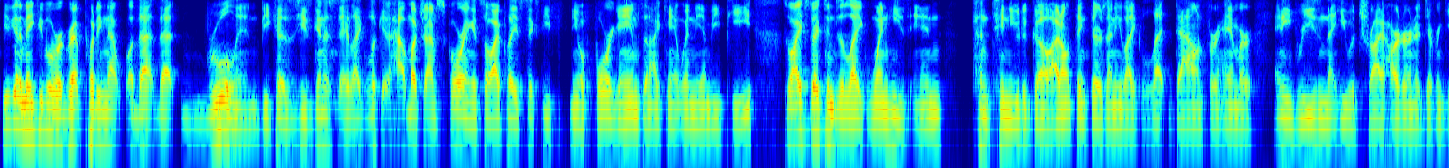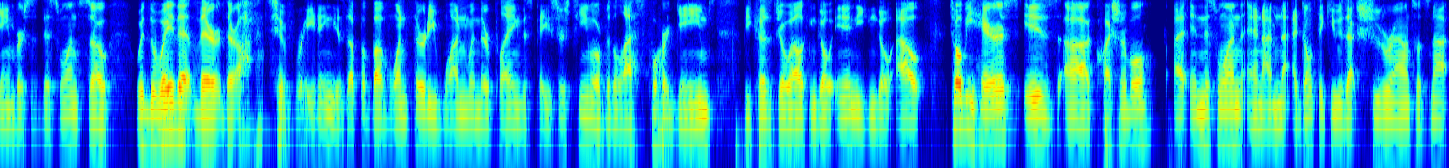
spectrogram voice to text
He's going to make people regret putting that that that rule in because he's going to say like, look at how much I'm scoring, and so I played 60, you know, four games and I can't win the MVP. So I expect him to like when he's in continue to go. I don't think there's any like letdown for him or any reason that he would try harder in a different game versus this one. So with the way that their their offensive rating is up above 131 when they're playing this Pacers team over the last four games because Joel can go in, he can go out. Toby Harris is uh, questionable uh, in this one, and I'm not, I don't think he was at shoot around, so it's not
